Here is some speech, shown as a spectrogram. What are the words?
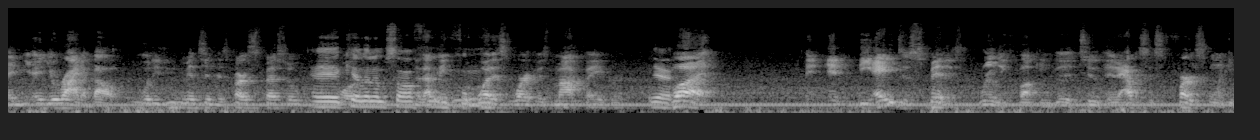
and, and you're right about what did you mention his first special? Hey, Or- killing him softly. I think for what it's worth, is my favorite. Yeah. But and, and the Age of Spin is really fucking good too. And that was his first one he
